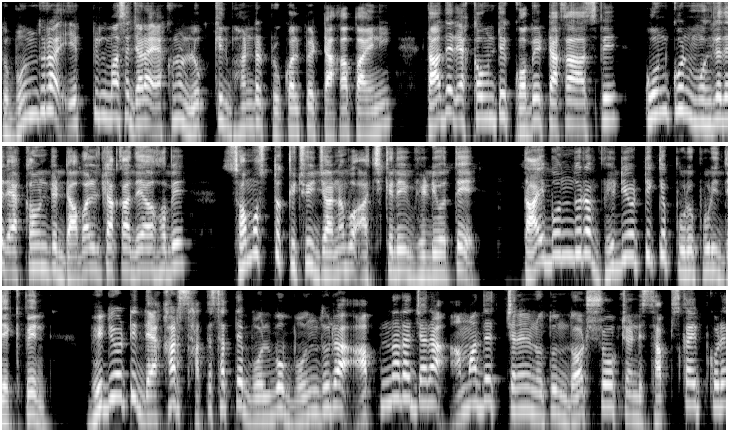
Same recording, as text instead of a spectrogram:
তো বন্ধুরা, এপ্রিল মাসে যারা এখনও লক্ষ্মীর ভাণ্ডার প্রকল্পের টাকা পায়নি, তাদের অ্যাকাউন্টে কবে টাকা আসবে? কোন কোন মহিলাদের অ্যাকাউন্টে ডাবল টাকা দেওয়া হবে? সমস্ত কিছুই জানাব আজকের এই ভিডিওতে। তাই বন্ধুরা, ভিডিওটিকে পুরোপুরি দেখবেন। ভিডিওটি দেখার সাথে সাথে বলব বন্ধুরা, আপনারা যারা আমাদের চ্যানেলে নতুন দর্শক, চ্যানেলটি সাবস্ক্রাইব করে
